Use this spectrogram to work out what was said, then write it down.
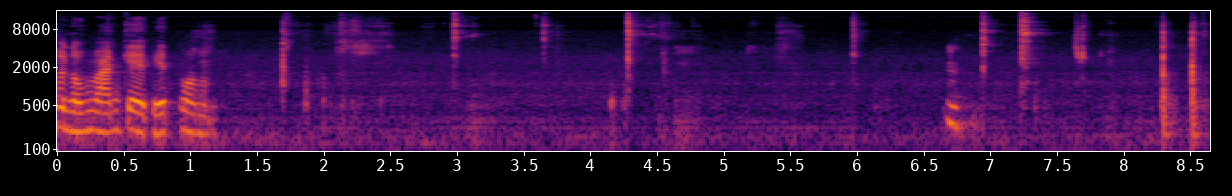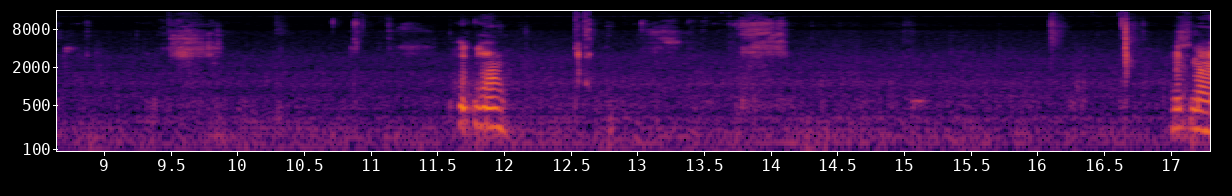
ขนมหวานแก่เผ็ดพร้อมอืมเผ็ดยังเผ็ดหนะ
